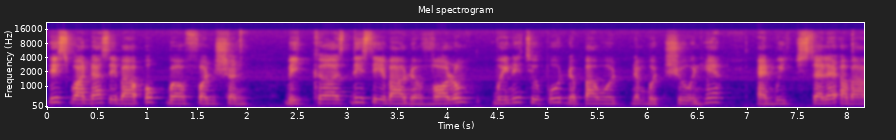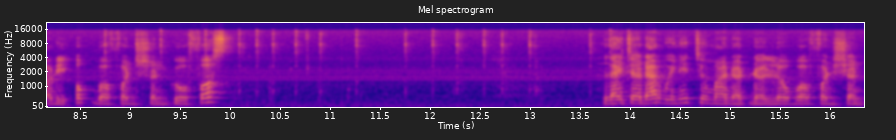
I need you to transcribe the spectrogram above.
this one that's about upper function. Because this is about the volume, we need to put the power number 2 in here. And we select about the upper function go first. Later that we need to minus the lower function.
